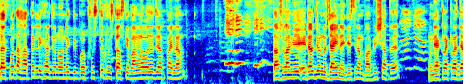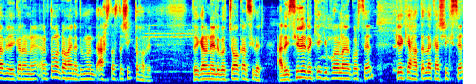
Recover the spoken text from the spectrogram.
তো একমাত্র হাতের লেখার জন্য অনেকদিন পর খুঁজতে খুঁজতে আজকে বাংলা বাজার যা পাইলাম। তা আসলে আমি এটার জন্য যাই না গেছিলাম ভাবির সাথে। উনি একলা একলা যাবে এই কারণে তোমারটা হয় না তুমি আস্তে আস্তে শিখতে হবে। তো এই কারণে এই লোক চক আর সিলেট। আর এই সিলেটে কে কী পড়ালেখা করছেন কে কে হাতের লেখা শিখছেন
